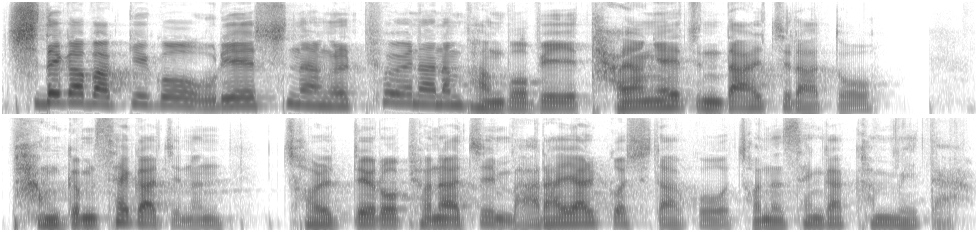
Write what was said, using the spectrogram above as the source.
시대가 바뀌고 우리의 신앙을 표현하는 방법이 다양해진다 할지라도 방금 세 가지는 절대로 변하지 말아야 할 것이라고 저는 생각합니다.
